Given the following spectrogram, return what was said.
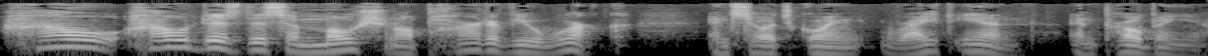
how, how does this emotional part of you work? And so it's going right in and probing you.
